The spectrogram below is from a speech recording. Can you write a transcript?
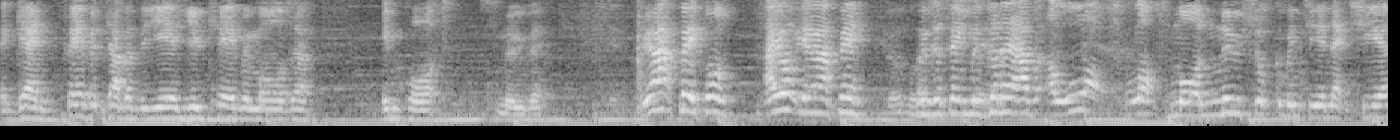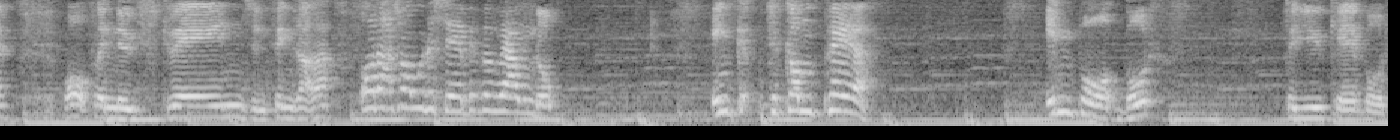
Again, favourite dab of the year, UK Mimosa. Import Smoothie. Right, people. I hope you're happy Good with the thing. We're going to have a lots, lots more new stuff coming to you next year. Hopefully, new strains and things like that. Oh, that's what I'm going to say. A bit of a roundup. In, to compare import bud to UK bud,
